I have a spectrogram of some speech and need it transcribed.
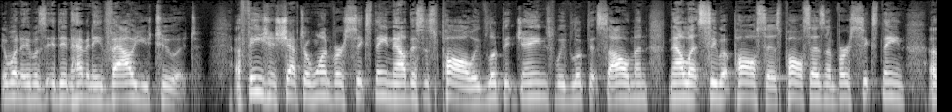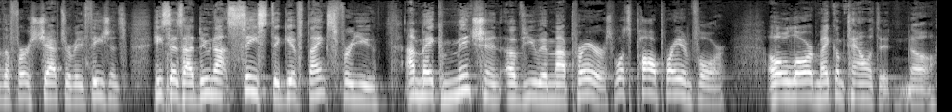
It, it, was, it didn't have any value to it. Ephesians chapter 1, verse 16. Now, this is Paul. We've looked at James, we've looked at Solomon. Now, let's see what Paul says. Paul says in verse 16 of the first chapter of Ephesians, he says, I do not cease to give thanks for you. I make mention of you in my prayers. What's Paul praying for? Oh, Lord, make them talented. No.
